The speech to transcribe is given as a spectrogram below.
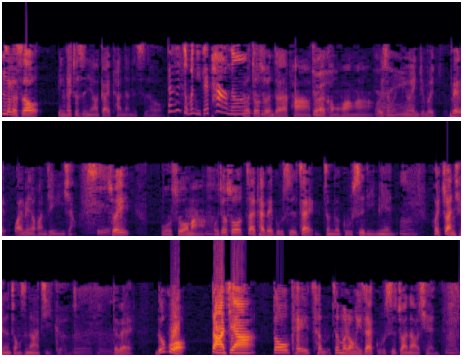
这个时候应该就是你要该贪婪的时候。但是怎么你在怕呢？而多数人都在怕，都在恐慌啊！为什么？因为你就会被外面的环境影响。是。所以。我说嘛，嗯、我就说，在台北股市，在整个股市里面，嗯，会赚钱的总是那几个，嗯哼，对不对？如果大家都可以这么这么容易在股市赚到钱，嗯，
